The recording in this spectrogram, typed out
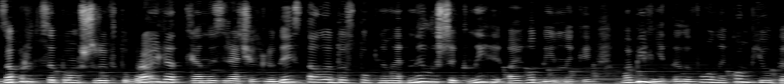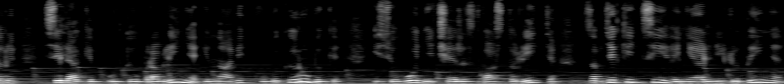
За принципом шрифту Брайля для незрячих людей стали доступними не лише книги, а й годинники, мобільні телефони, комп'ютери, всілякі пульти управління і навіть кубики-рубики. І сьогодні, через два століття, завдяки цій геніальній людині,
